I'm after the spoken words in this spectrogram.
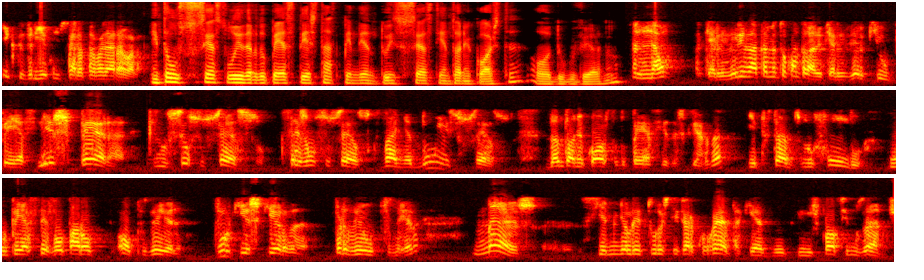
e que deveria começar a trabalhar agora. Então o sucesso do líder do PSD está dependente do insucesso de António Costa ou do governo? Não. Quer dizer exatamente o contrário. Quer dizer que o PSD espera que o seu sucesso seja um sucesso que venha do insucesso de António Costa, do PS e da esquerda, e, portanto, no fundo, o PSD voltar ao, ao poder porque a esquerda perdeu o poder, mas se a minha leitura estiver correta, que é de que os próximos anos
